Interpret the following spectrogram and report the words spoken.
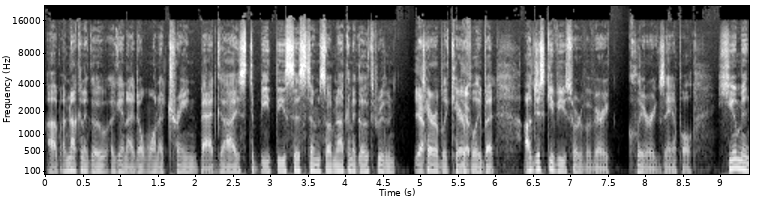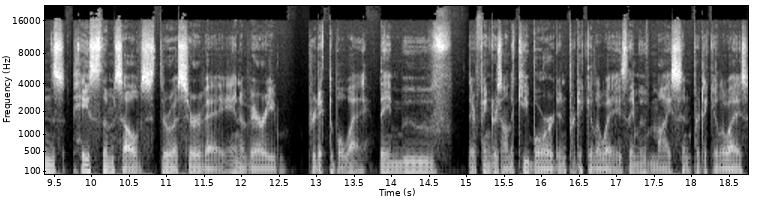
Uh, I'm not going to go again. I don't want to train bad guys to beat these systems, so I'm not going to go through them yep. terribly carefully. Yep. But I'll just give you sort of a very clear example. Humans pace themselves through a survey in a very predictable way. They move their fingers on the keyboard in particular ways. They move mice in particular ways.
